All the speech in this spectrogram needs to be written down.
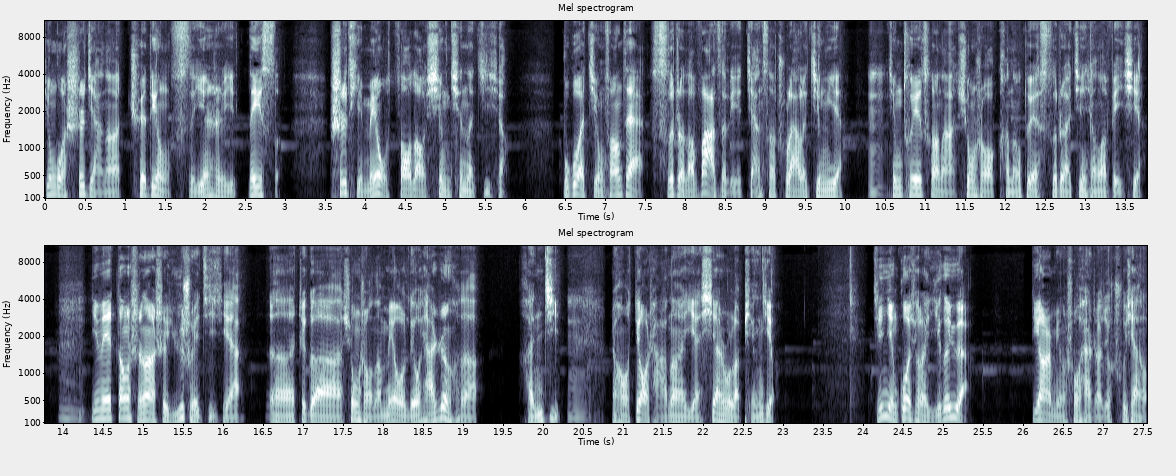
经过尸检呢，确定死因是勒死，尸体没有遭到性侵的迹象。不过，警方在死者的袜子里检测出来了精液，嗯经推测呢，凶手可能对死者进行了猥亵。嗯因为当时呢是雨水季节，呃，这个凶手呢没有留下任何的痕迹，嗯然后调查呢也陷入了瓶颈。仅仅过去了一个月，第二名受害者就出现了。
